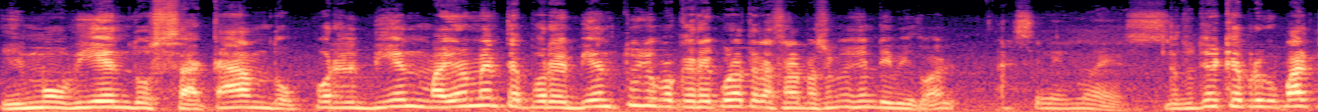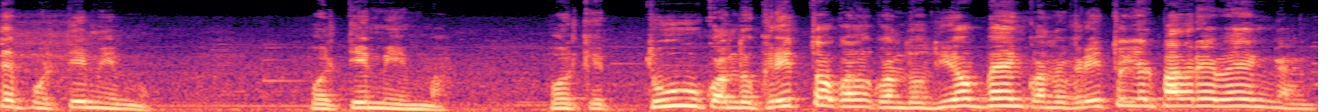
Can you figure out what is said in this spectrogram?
Ir moviendo, sacando, por el bien, mayormente por el bien tuyo, porque recuerda que la salvación es individual. Así mismo es. Tú tienes que preocuparte por ti mismo, por ti misma. Porque tú, cuando Cristo, cuando, cuando Dios ven, cuando Cristo y el Padre vengan,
